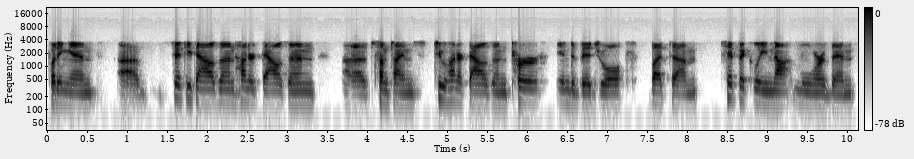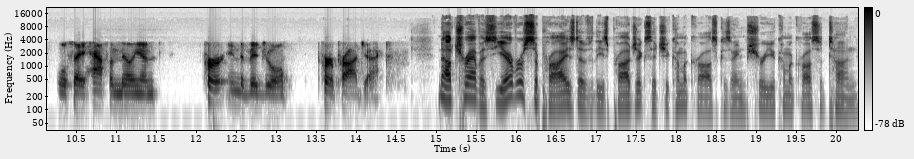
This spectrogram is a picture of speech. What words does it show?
putting in uh, fifty thousand, hundred thousand uh, sometimes 200,000 per individual, but um, typically not more than we'll say half a million per individual per project. Now, Travis, you ever surprised of these projects that you come across? Because I'm sure you come across a ton,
